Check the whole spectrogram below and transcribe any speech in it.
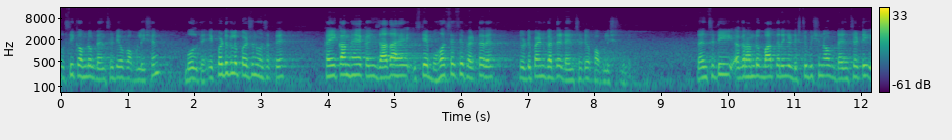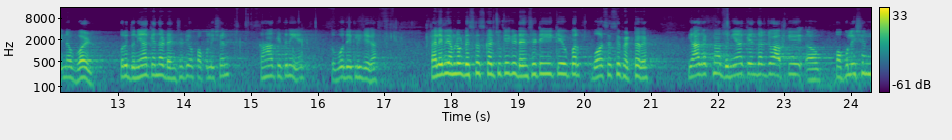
उसी को हम लोग डेंसिटी ऑफ़ पॉपुलेशन बोलते हैं। एक पर्टिकुलर पर्सन हो सकते हैं, कहीं कम है, कहीं ज़्यादा है, इसके बहुत से ऐसे फैक्टर हैं जो डिपेंड करते हैं डेंसिटी ऑफ़ पॉपुलेशन पे। डेंसिटी अगर हम लोग बात करेंगे distribution of density in a world पूरी दुनिया के अंदर डेंसिटी ऑफ़ पॉपुलेशन कहाँ कितनी है तो वो देख लीजिएगा। पहले भी हम लोग डिस्कस कर चुके हैं कि डेंसिटी के ऊपर बहुत से ऐसे फैक्टर हैं। याद रखना, दुनिया के अंदर जो आपकी पॉपुलेशन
